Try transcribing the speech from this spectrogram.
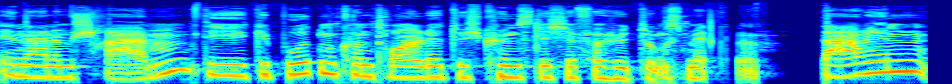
in einem Schreiben die Geburtenkontrolle durch künstliche Verhütungsmittel. Darin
